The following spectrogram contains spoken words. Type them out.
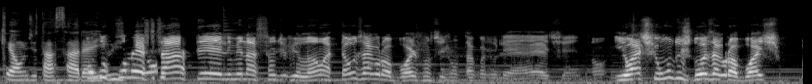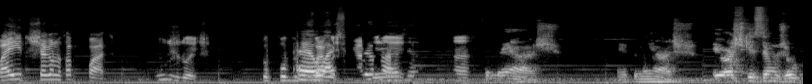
que é onde tá a Sarah Quando e começar a ter eliminação de vilão, até os agroboys vão se juntar com a Juliette. Então... E eu acho que um dos dois agroboys vai chegar no top 4. Um dos dois. O público é, vai gostar dele. Ah. Também acho. Eu também acho. Eu acho que esse é um jogo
